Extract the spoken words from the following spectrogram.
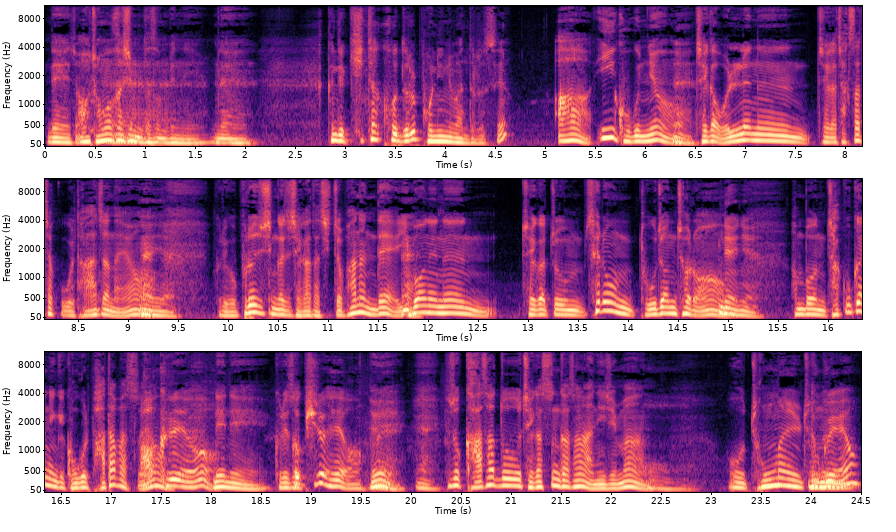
네, 어, 정확하십니다, 선배님. 네. 근데 기타 코드를 본인이 만들었어요? 아, 이 곡은요. 네. 제가 원래는 제가 작사 작곡을 다 하잖아요. 네, 예. 그리고 프로듀싱까지 제가 다 직접 하는데 이번에는 제가 좀 새로운 도전처럼 네, 네. 한번 작곡가님께 곡을 받아봤어요. 아, 그래요? 네네. 그래서 필요해요. 네. 네. 그래서 가사도 제가 쓴 가사는 아니지만 어, 정말 저는 누구예요?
